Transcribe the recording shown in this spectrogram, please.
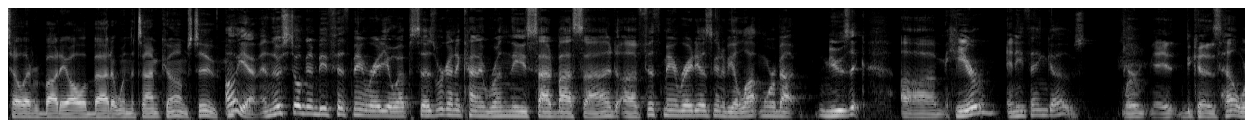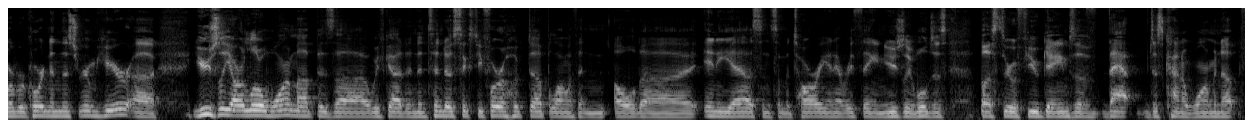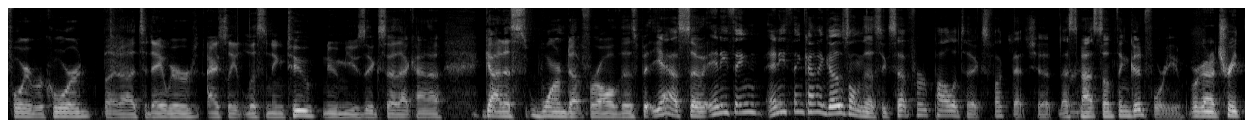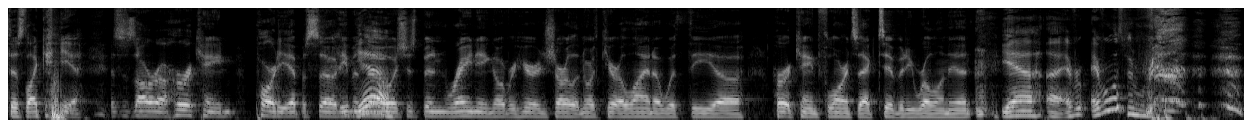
tell everybody all about it when the time comes too. Oh yeah, and there's still going to be Fifth Man Radio episodes. We're going to kind of run these side by side. Uh, Fifth Man Radio is going to be a lot more about music. Um, here, anything goes. We're because hell, we're recording in this room here. Uh, usually, our little warm up is uh, we've got a Nintendo 64 hooked up along with an old uh, NES and some Atari and everything. And usually, we'll just bust through a few games of that, just kind of warming up before we record. But uh, today, we're actually listening to new music, so that kind of got us warmed up for all this. But yeah, so anything, anything kind of goes on this except for politics. Fuck that shit. That's not something good for you. We're gonna treat this like yeah, this is our uh, hurricane party episode. Even Yeah. though it's just been raining over here in Charlotte, North Carolina, with the uh, Hurricane Florence activity rolling in. Yeah, uh, every, everyone's been.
